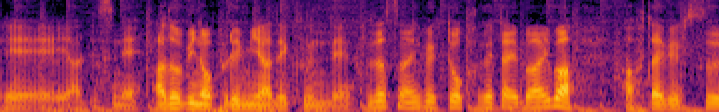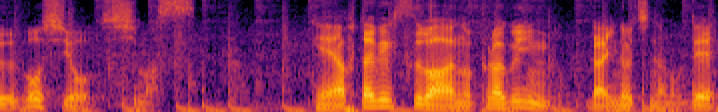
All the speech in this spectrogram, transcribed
えー、やですね、Adobe のプレミアで組んで複雑なエフェクトをかけたい場合は After Effects を使用します。えー、After Effects はあのプラグインが命なので、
